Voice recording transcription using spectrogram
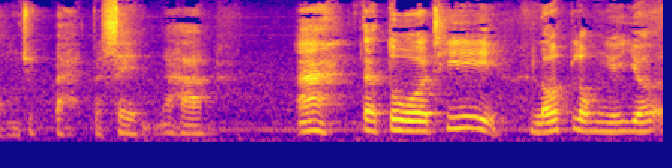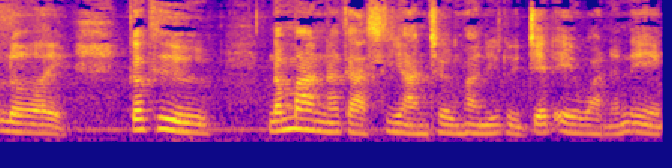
52.8%นะคะอะแต่ตัวที่ลดลงเยอะๆเลย ก็คือน้ำมันอากาศยานเชิงพาณิชย์หรือ Jet A1 นั่นเอง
